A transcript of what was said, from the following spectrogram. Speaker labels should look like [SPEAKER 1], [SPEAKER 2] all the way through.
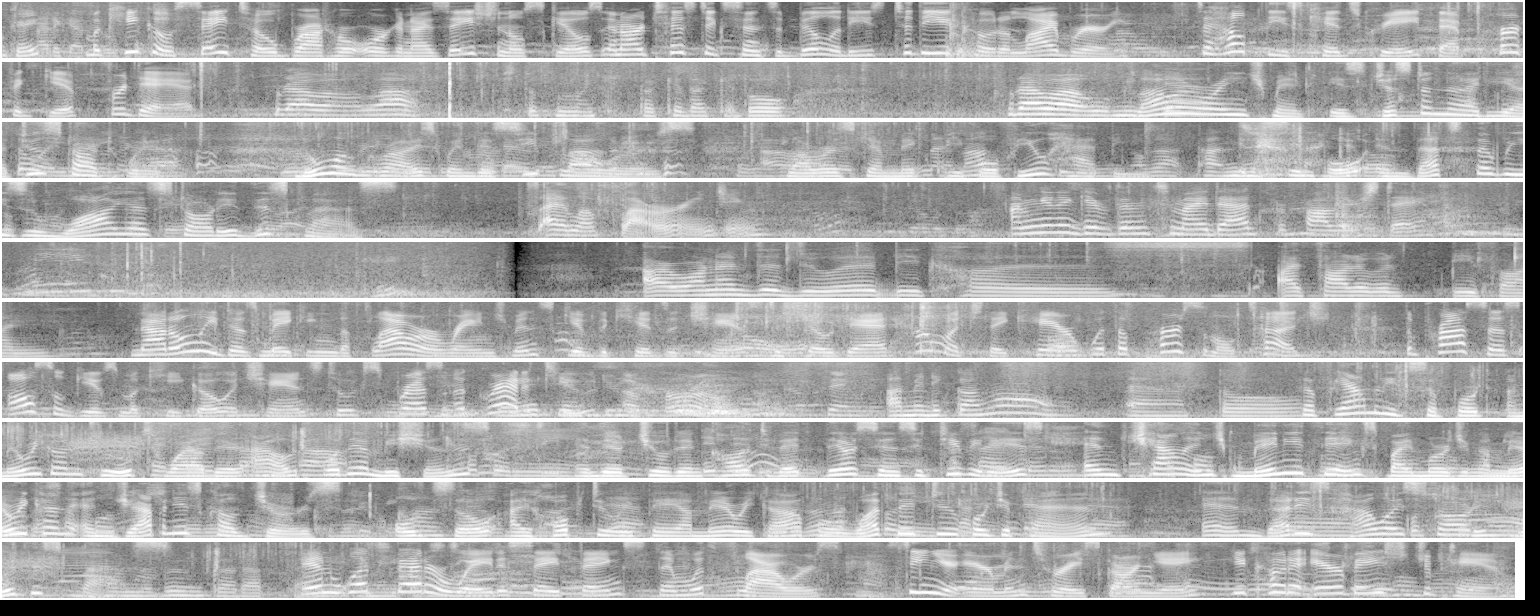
[SPEAKER 1] Okay.
[SPEAKER 2] Makiko Sato brought her organizational skills and artistic sensibilities to the Yokota Library to help these kids create that perfect gift for dad.
[SPEAKER 3] Flower arrangement is just an idea to start with. No one cries when they see flowers. Flowers can make people feel happy. It's simple, and that's the reason why I started this class.
[SPEAKER 4] I love flower arranging. I'm going to give them to my dad for Father's Day. I wanted to do it because I thought it would be fun.
[SPEAKER 2] Not only does making the flower arrangements give the kids a chance to show Dad how much they care with a personal touch, the process also gives Makiko a chance to express a gratitude of her own.
[SPEAKER 3] The family support American troops while they're out for their missions, and their children cultivate their sensitivities and challenge many things by merging American and Japanese cultures. Also, I hope to repay America for what they do for Japan. And that is how I started with this class.
[SPEAKER 2] And what better way to say thanks than with flowers? Senior Airman Therese Garnier, Yokota Air Base, Japan.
